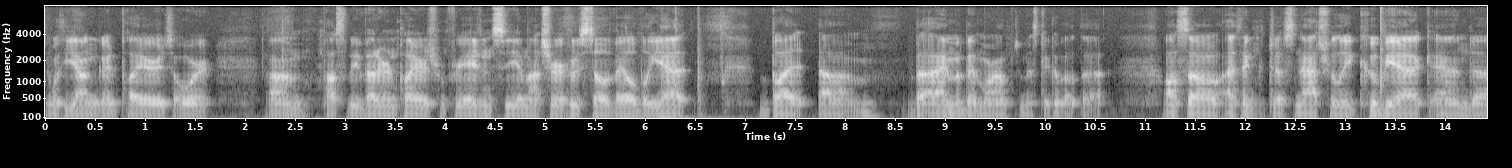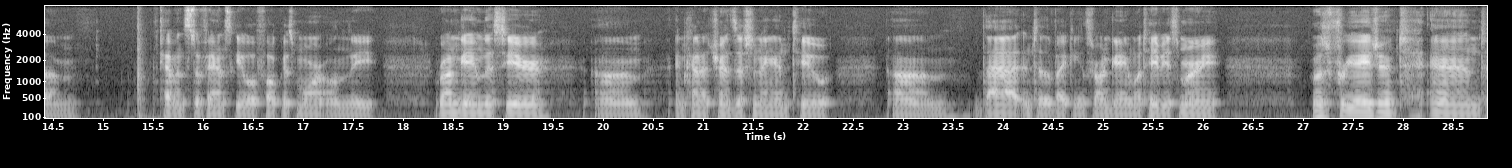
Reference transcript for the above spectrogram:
with young, good players or um, possibly veteran players from free agency, I'm not sure who's still available yet, but um, but I am a bit more optimistic about that. Also, I think just naturally Kubiak and um, Kevin Stefanski will focus more on the run game this year um, and kind of transitioning into um, that into the Vikings run game. Latavius Murray was a free agent and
